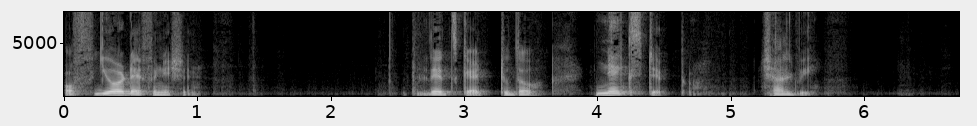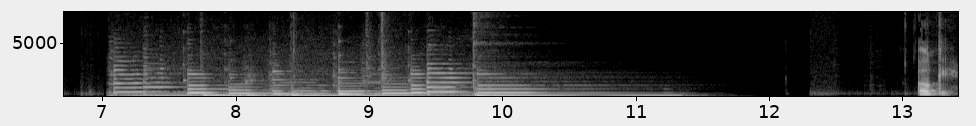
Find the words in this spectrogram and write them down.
of your definition. Let's get to the next step, shall we? Okay,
